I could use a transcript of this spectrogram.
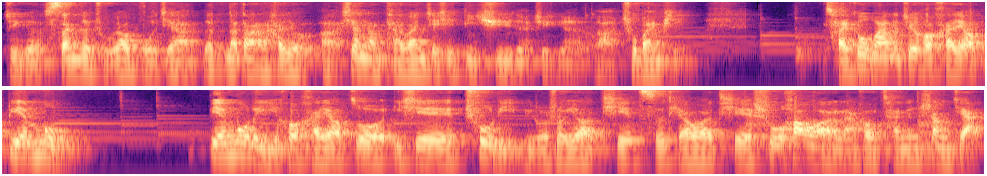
这个三个主要国家。那那当然还有啊香港、台湾这些地区的这个啊出版品。采购完了之后还要编目。编目了以后还要做一些处理，比如说要贴词条啊、贴书号啊，然后才能上架。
